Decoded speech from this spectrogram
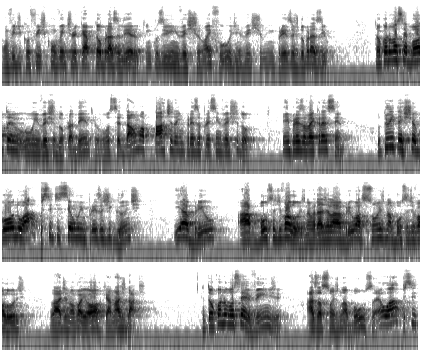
um vídeo que eu fiz com o Venture Capital brasileiro, que inclusive investiu no iFood, investiu em empresas do Brasil. Então, quando você bota o investidor para dentro, você dá uma parte da empresa para esse investidor e a empresa vai crescendo. O Twitter chegou no ápice de ser uma empresa gigante e abriu a bolsa de valores. Na verdade, ela abriu ações na bolsa de valores lá de Nova York, a Nasdaq. Então, quando você vende as ações na bolsa, é o ápice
